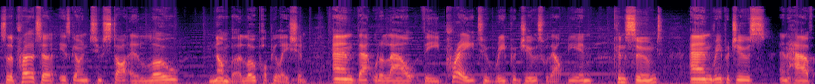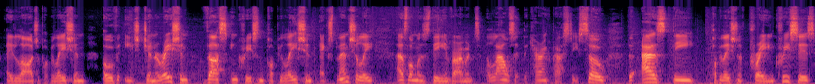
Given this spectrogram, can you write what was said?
So the predator is going to start a low number, a low population, and that would allow the prey to reproduce without being consumed and reproduce and have a larger population over each generation, thus increasing population exponentially as long as the environment allows it, the carrying capacity. So as the population of prey increases,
